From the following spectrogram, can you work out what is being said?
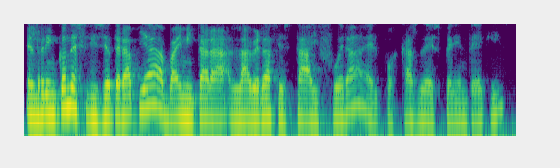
El Rincón de Fisioterapia va a imitar a La Verdad está ahí fuera, el podcast de Expediente X.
